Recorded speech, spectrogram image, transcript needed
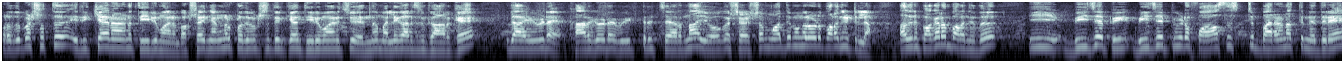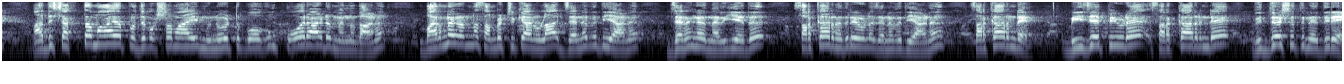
പ്രതിപക്ഷത്ത് ഇരിക്കാനാണ് തീരുമാനം. പക്ഷേ ഞങ്ങൾ പ്രതിപക്ഷത്ത് ഇരിക്കാൻ തീരുമാനിച്ചു എന്ന് മല്ലികാർജുൻ ഖാർഗെ ഇതാ ഇവിടെ ഖാർഗെയുടെ വീട്ടിൽ ചേർന്ന യോഗശേഷം മാധ്യമങ്ങളോട് പറഞ്ഞിട്ടില്ല. അതിന് പകരം പറഞ്ഞത് ഈ B J P B J പിയുടെ ഫാസിസ്റ്റ് ഭരണത്തിനെതിരെ അതിശക്തമായ പ്രതിപക്ഷമായി മുന്നോട്ട് പോകും പോരാടും എന്നതാണ് ഭരണഘടന സംരക്ഷിക്കാനുള്ള ജനവിധിയാണ് ജനങ്ങൾ നൽകിയത്. സർക്കാരിനെതിരെയുള്ള ജനവിധിയാണ്. സർക്കാരിന്റെ ബി ജെ പിയുടെ സർക്കാരിന്റെ വിദ്വേഷത്തിനെതിരെ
